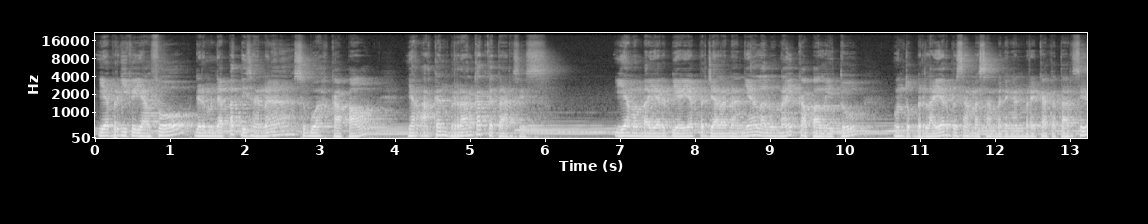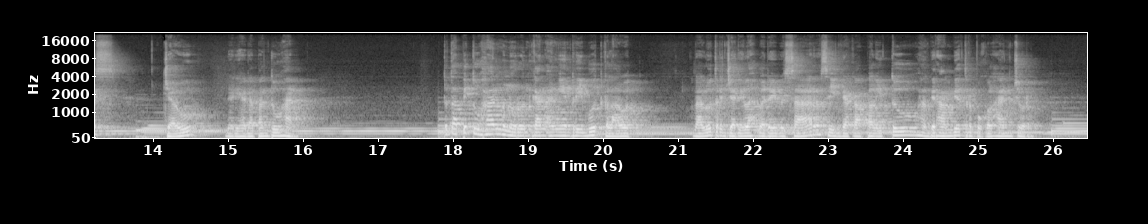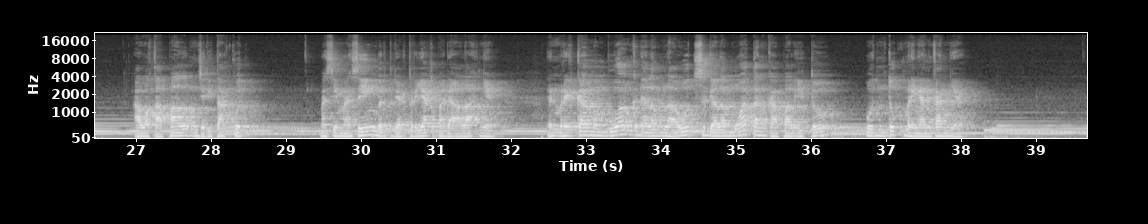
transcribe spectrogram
Ia pergi ke Yavo dan mendapat di sana sebuah kapal yang akan berangkat ke Tarsis. Ia membayar biaya perjalanannya lalu naik kapal itu untuk berlayar bersama-sama dengan mereka ke Tarsis, jauh dari hadapan Tuhan. Tetapi Tuhan menurunkan angin ribut ke laut Lalu terjadilah badai besar sehingga kapal itu hampir-hampir terpukul hancur. Awak kapal menjadi takut. Masing-masing berteriak-teriak kepada Allahnya. Dan mereka membuang ke dalam laut segala muatan kapal itu untuk meringankannya.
